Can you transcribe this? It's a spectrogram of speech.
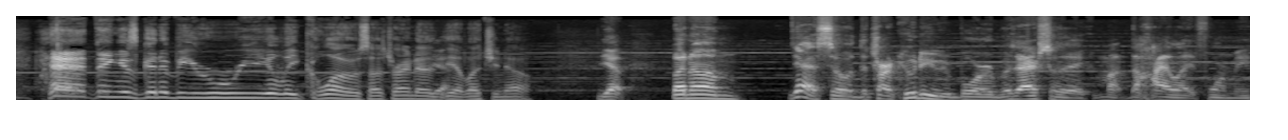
that thing is gonna be really close. I was trying to yeah, Yeah. let you know. Yep. But um, yeah. So the charcuterie board was actually like my, the highlight for me.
